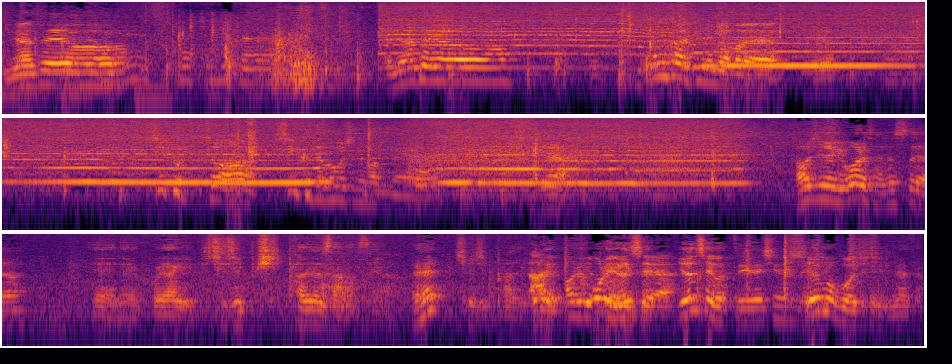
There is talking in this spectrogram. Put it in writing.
안녕하세요. 안녕하세요. 공사하시는가 봐요. 싱크, 저, 싱크대 넣으시는 것 같네. 아버지 여기 오래 사셨어요? 네, 네, 고향이 78년 살았어요. 네? 78년. 아, 아니, 어디 올해 연세? 연세, 연세가 어떻게 보여주시면 입니다.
